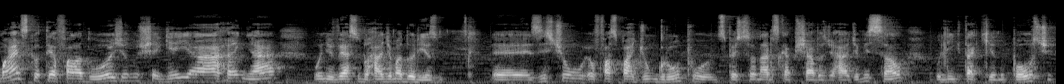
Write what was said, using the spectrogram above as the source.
mais que eu tenha falado hoje, eu não cheguei a arranhar o universo do radioamadorismo. É, existe um, eu faço parte de um grupo dos personagens capixabas de radioemissão. O link está aqui no post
